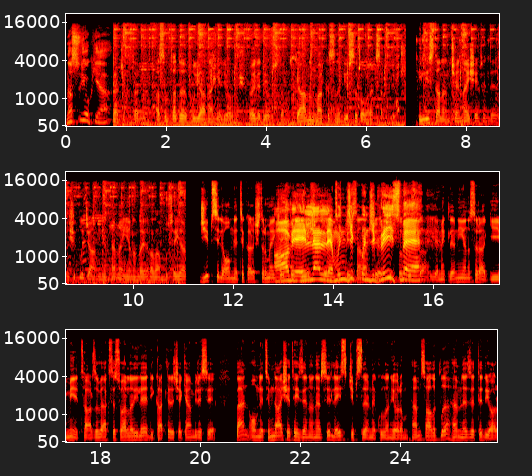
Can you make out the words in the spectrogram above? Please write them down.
Nasıl yok ya? Güzelce kızarıyor. Asıl tadı bu yağdan geliyormuş. Öyle diyor ustamız. Yağının markasını bir sır olarak saklıyor. Hindistan'ın Chennai şehrinde Işıklı Cami'nin hemen yanında yer alan bu seyyar Cips ile omleti karıştırmayı Abi keşfetmiş, ellerle kreatif bir mıncık sanatçı, mıncık reis be. Usta, Yemeklerinin yanı sıra giyimi, tarzı ve aksesuarları ile dikkatleri çeken birisi. Ben omletimde Ayşe teyzenin önerisi Lace cipslerini kullanıyorum. Hem sağlıklı hem lezzetli diyor.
